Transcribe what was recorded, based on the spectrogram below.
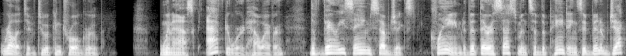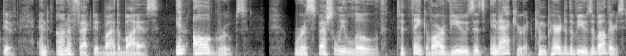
relative to a control group. When asked afterward, however, the very same subjects claimed that their assessments of the paintings had been objective and unaffected by the bias. In all groups, we're especially loath to think of our views as inaccurate compared to the views of others.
